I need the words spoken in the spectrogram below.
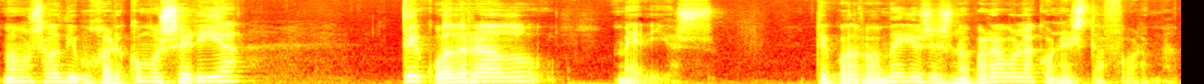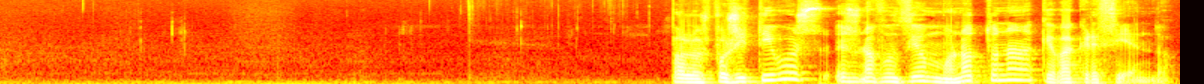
vamos a dibujar cómo sería t cuadrado medios. t cuadrado medios es una parábola con esta forma. Para los positivos es una función monótona que va creciendo.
